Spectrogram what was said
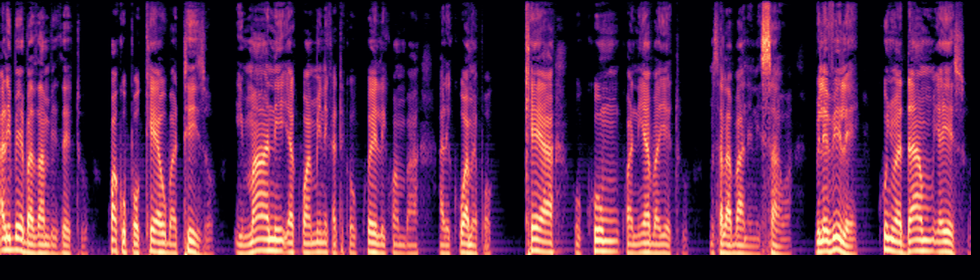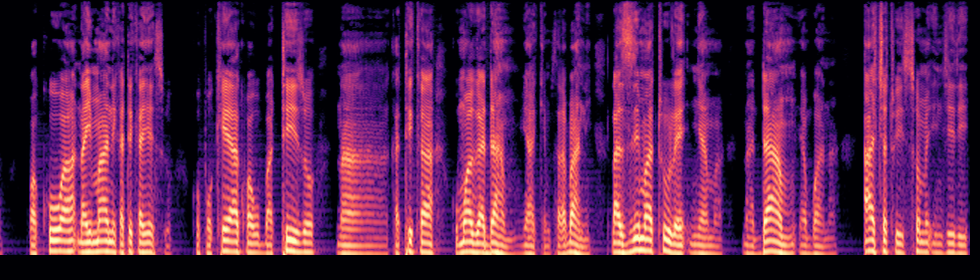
alibeba dhambi zetu kwa kupokea ubatizo. Imani ya kuamini katika ukweli kwamba alikuwa amepokea hukumu kwa niaba yetu msalabani ni sawa. Vile kunywa damu ya yesu kwa kuwa na imani katika yesu kupokea kwa ubatizo na katika kumwaga damu yake msalabani lazima tule nyama na damu ya bwana. Acha tuisome injili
